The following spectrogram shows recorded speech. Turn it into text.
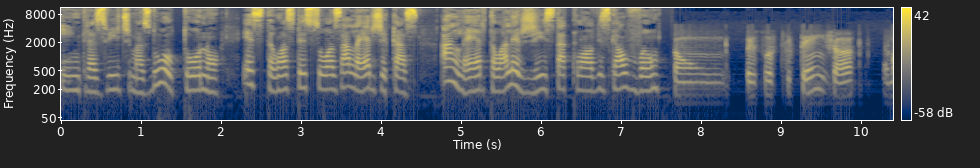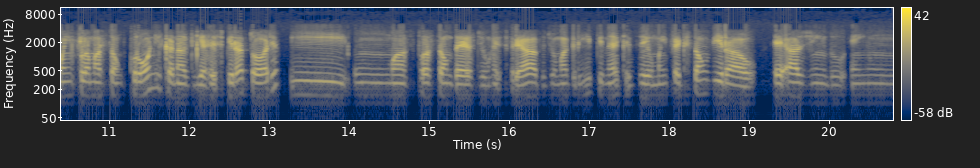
Entre as vítimas do outono estão as pessoas alérgicas, alerta o alergista Clóvis Galvão. São pessoas que têm já uma inflamação crônica na via respiratória e uma situação dessa de um resfriado, de uma gripe, né, quer dizer, uma infecção viral é, agindo em um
